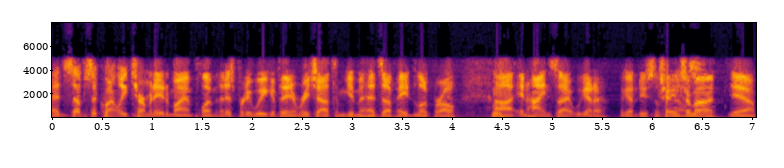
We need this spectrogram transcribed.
and subsequently terminated my employment. That is pretty weak if they didn't reach out to him give him a heads up. Hey, look, bro. Uh, in hindsight, we gotta we gotta do something. Change else. their mind. Yeah.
